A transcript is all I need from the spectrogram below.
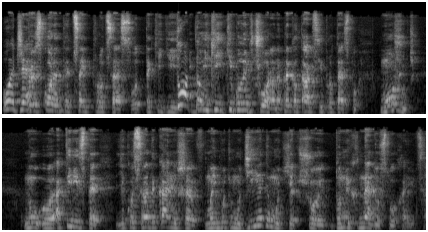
Отже, Прискорити цей процес, от такі дії, Тобто- які, які були вчора, наприклад, акції протесту, можуть. Ну, е, активісти якось радикальніше в майбутньому діятимуть, якщо до них не дослухаються.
